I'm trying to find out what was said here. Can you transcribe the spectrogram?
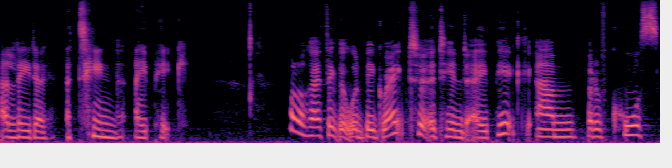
a leader attend APEC. Well, look, I think it would be great to attend APEC, um, but of course,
